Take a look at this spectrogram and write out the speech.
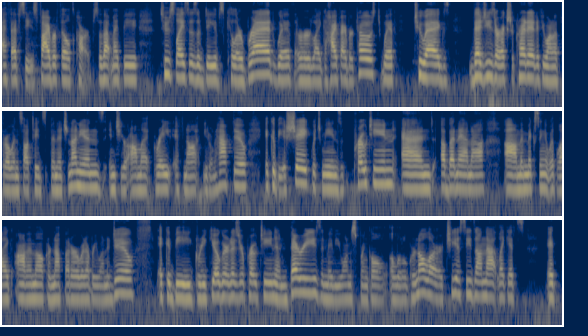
FFCs, fiber filled carbs. So that might be two slices of Dave's Killer bread with, or like high fiber toast with two eggs. Veggies are extra credit if you want to throw in sauteed spinach and onions into your omelet. Great. If not, you don't have to. It could be a shake, which means protein and a banana, um, and mixing it with like almond milk or nut butter or whatever you want to do. It could be Greek yogurt as your protein and berries, and maybe you want to sprinkle a little granola or chia seeds on that. Like it's it's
